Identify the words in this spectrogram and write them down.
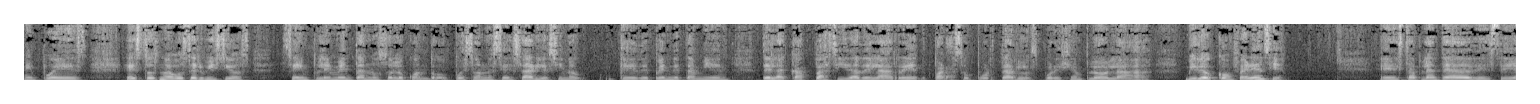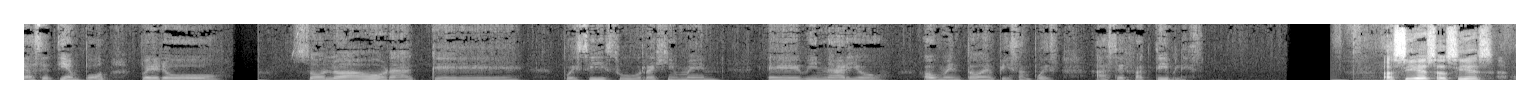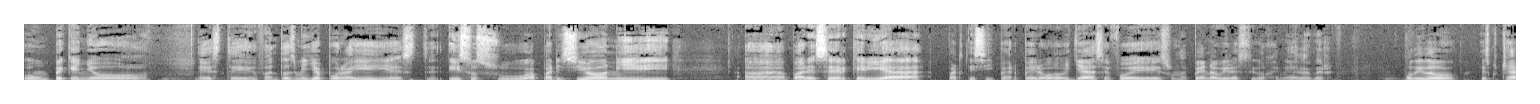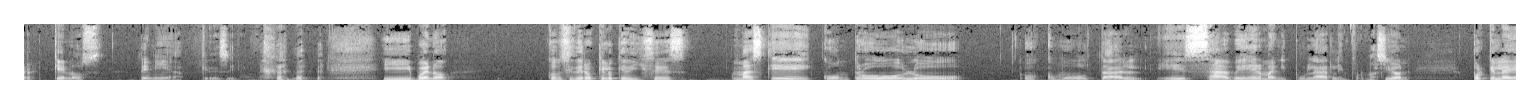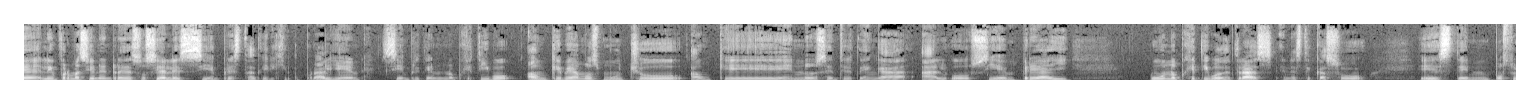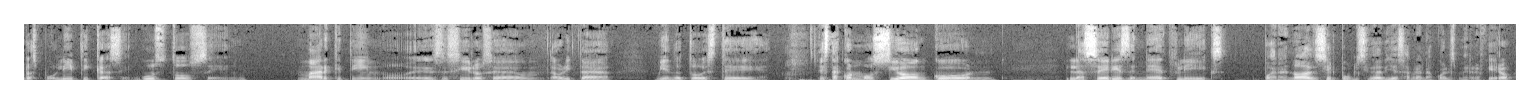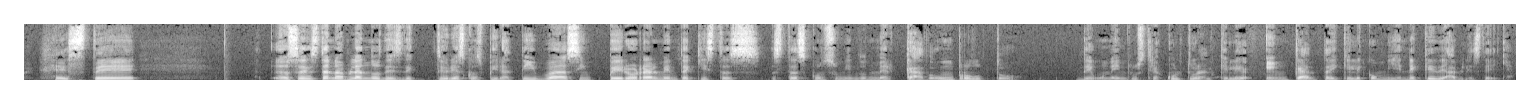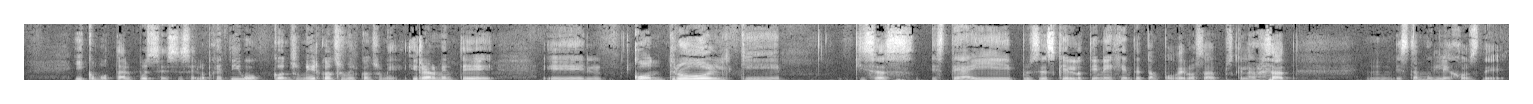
Y pues estos nuevos servicios se implementan no solo cuando pues son necesarios, sino que depende también de la capacidad de la red para soportarlos. Por ejemplo, la videoconferencia está planteada desde hace tiempo, pero Solo ahora que, pues sí, su régimen eh, binario aumentó, empiezan pues a ser factibles. Así es, así es. Un pequeño este fantasmilla por ahí este, hizo su aparición y a parecer quería participar, pero ya se fue, es una pena, hubiera sido genial haber podido escuchar qué nos tenía que decir. y bueno, considero que lo que dices, más que control o, o como tal, es saber manipular la información. Porque la, información en redes sociales siempre está dirigida por alguien, siempre tiene un objetivo, aunque veamos mucho, aunque nos entretenga algo, siempre hay un objetivo detrás, en este caso, este, en posturas políticas, en gustos, en marketing, es decir, o sea, ahorita viendo todo este, esta conmoción con las series de Netflix, para no decir publicidad, ya sabrán a cuáles me refiero. Este. O sea, están hablando desde teorías conspirativas, pero realmente aquí estás, estás consumiendo un mercado, un producto de una industria cultural que le encanta y que le conviene que hables de ella. Y como tal, pues ese es el objetivo, consumir, consumir, consumir. Y realmente el control que quizás esté ahí, pues es que lo tiene gente tan poderosa, pues que la verdad mm, está muy lejos de,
